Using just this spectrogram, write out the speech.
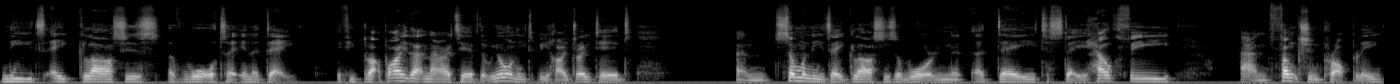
needs eight glasses of water in a day. If you buy that narrative that we all need to be hydrated, and someone needs eight glasses of water in a day to stay healthy and function properly,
